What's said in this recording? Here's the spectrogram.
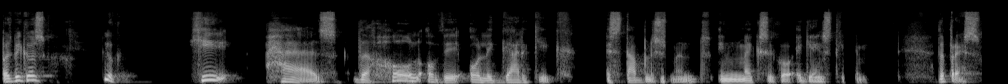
but because, look, he has the whole of the oligarchic establishment in Mexico against him. The press,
